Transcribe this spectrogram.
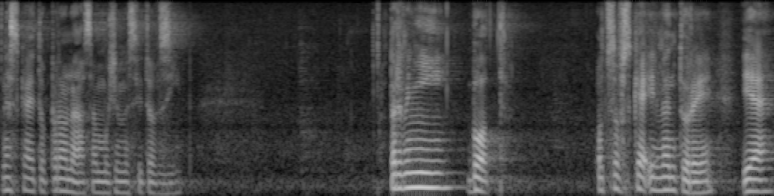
Dneska je to pro nás a můžeme si to vzít. První bod otcovské inventury je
